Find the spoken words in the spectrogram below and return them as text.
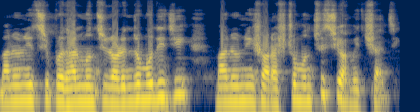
মাননীয় শ্রী প্রধানমন্ত্রী নরেন্দ্র মোদীজি, মাননীয় স্বরাষ্ট্রমন্ত্রী শ্রী অমিত শাহজি।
